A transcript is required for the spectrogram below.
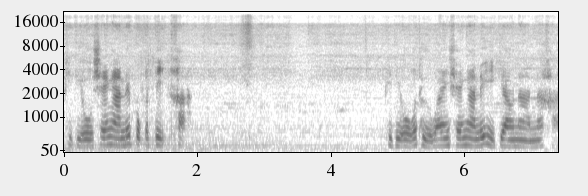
PTO ใช้งานได้ปกติค่ะ PTO ก็ถือว่ายังใช้งานได้อีกยาวนานนะคะ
